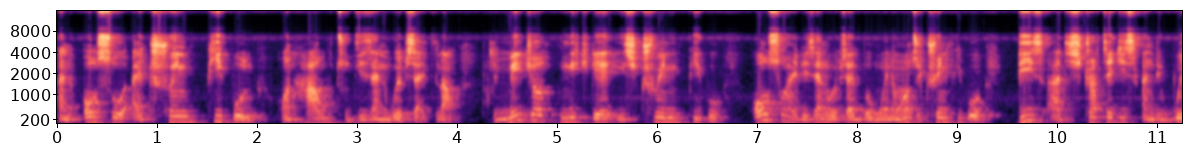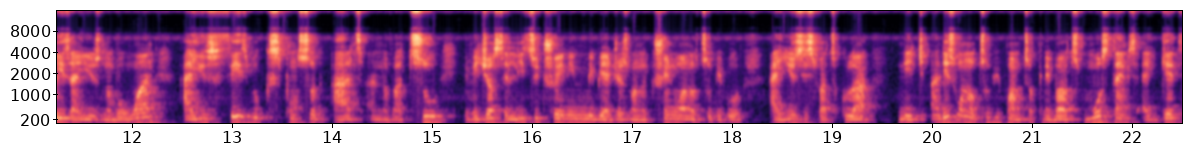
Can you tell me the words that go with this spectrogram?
and also I train people on how to design websites. Now, the major niche there is training people. Also, I design website, but when I want to train people, these are the strategies and the ways I use. Number one, I use Facebook sponsored ads, and number two, if it's just a little training, maybe I just want to train one or two people, I use this particular niche. And this one or two people I'm talking about, most times I get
